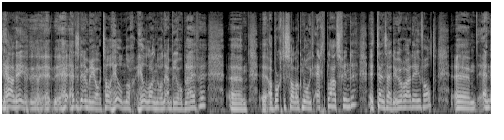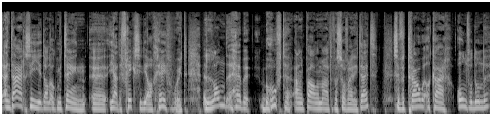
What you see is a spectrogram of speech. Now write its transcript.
ja, nee, eh, het is een embryo. Het zal heel, nog, heel lang nog een embryo blijven. Eh, abortus zal ook nooit echt plaatsvinden, eh, tenzij de euro uiteenvalt. Ehm, en, en daar zie je dan ook meteen eh, ja, de frictie die al gegeven wordt. Landen hebben behoefte aan een bepaalde mate van soevereiniteit. Ze vertrouwen elkaar onvoldoende.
